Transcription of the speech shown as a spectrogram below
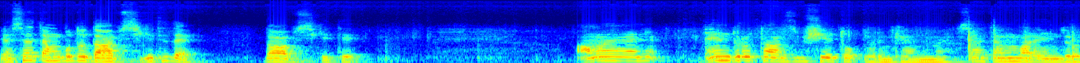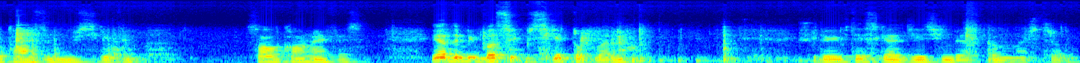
Ya zaten bu da dağ bisikleti de. Dağ bisikleti. Ama yani enduro tarzı bir şey toplarım kendime. Zaten var enduro tarzı bir bisikletim. Salkano Efes. Ya da bir basit bisiklet toplarım. Şuraya vites geleceği için biraz kalınlaştıralım.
